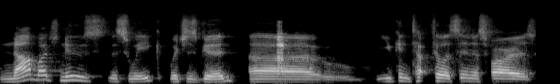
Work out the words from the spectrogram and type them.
not much news this week, which is good. Uh, you can t- fill us in as far as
